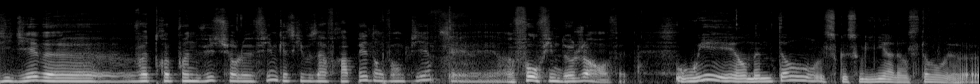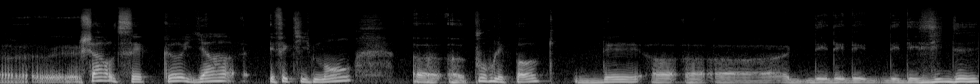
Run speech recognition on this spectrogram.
Didier, euh, votre point de vue sur le film, qu'est-ce qui vous a frappé dans Vampire? C'est un faux film de genre en fait. Oui, et en même temps, ce que soulignait à l'instant euh, Charles, c'est qu'il y a effectivement, euh, pour l'époque, des, idées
